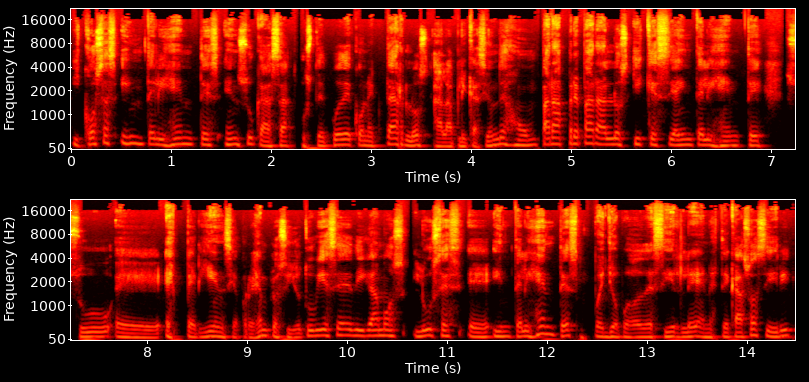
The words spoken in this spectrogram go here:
y cosas inteligentes en su casa, usted puede conectarlos a la aplicación de Home para prepararlos y que sea inteligente su eh, experiencia. Por ejemplo, si yo tuviese, digamos, luces eh, inteligentes, pues yo puedo decirle, en este caso a Siri,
